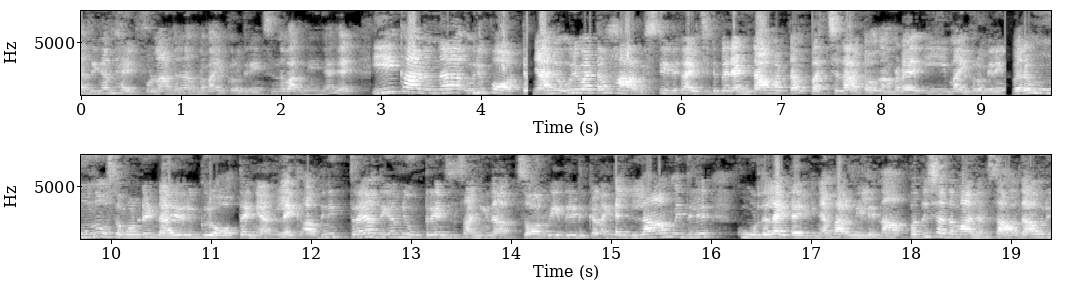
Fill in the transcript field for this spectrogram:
അധികം ഹെൽപ്ഫുൾ ആണ് നമ്മുടെ മൈക്രോ ഗ്രീൻസ് എന്ന് പറഞ്ഞു കഴിഞ്ഞാൽ. ഈ കാണുന്ന ഒരു പോട്ട് ഞാൻ ഒരു വട്ടം ഹാർവെസ്റ്റ് ചെയ്ത് കഴിച്ചിട്ട് ഇപ്പൊ രണ്ടാം വട്ടം വച്ചതാട്ടോ നമ്മുടെ ഈ മൈക്രോ ഗ്രീൻ വെറും മൂന്ന് ദിവസം കൊണ്ട് ഉണ്ടായ ഒരു ഗ്രോത്ത് തന്നെയാണ്. ലൈക്ക് അതിന് ഇത്രയധികം ന്യൂട്രിയൻസ് സണ്ണിന്ന് അബ്സോർവ് ചെയ്ത് എടുക്കണമെങ്കിൽ എല്ലാം ഇതിൽ കൂടുതലായിട്ടായിരിക്കും. ഞാൻ പറഞ്ഞില്ലേ നാൽപ്പത് ശതമാനം സാധാ ഒരു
